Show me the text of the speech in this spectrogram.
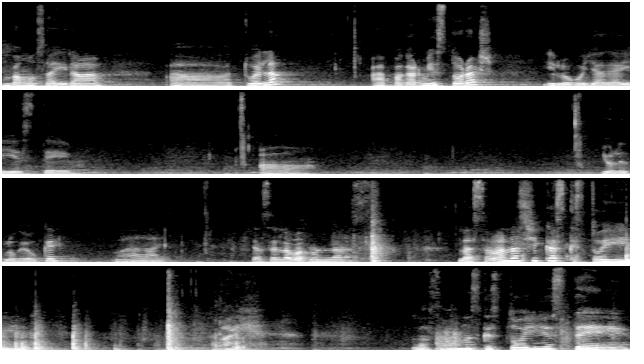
vamos a ir a, a Tuela a pagar mi storage. Y luego ya de ahí, este... ah, yo les blogueo, ok. Ya se lavaron las, las sábanas, chicas, que estoy... Ay. Las sábanas que estoy, este...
